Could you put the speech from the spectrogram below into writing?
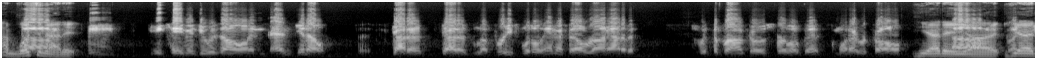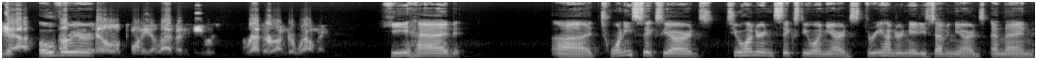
I'm looking Uh, at it. he he came into his own and, and you know, got a got a, a brief little NFL run out of it with the Broncos for a little bit, from what I recall. He had a Um, uh, he had yeah, over until 2011, he was rather underwhelming. he had uh 26 yards, 261 yards, 387 yards, and then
